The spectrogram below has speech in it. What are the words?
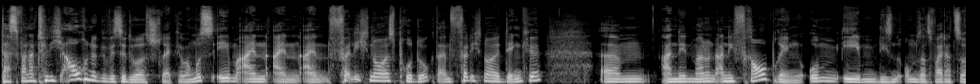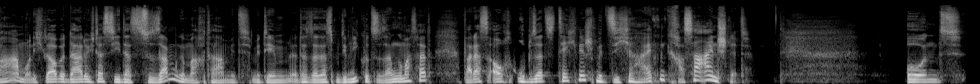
das war natürlich auch eine gewisse Durststrecke. Man muss eben ein, ein, ein völlig neues Produkt, ein völlig neue Denke ähm, an den Mann und an die Frau bringen, um eben diesen Umsatz weiter zu haben. Und ich glaube, dadurch, dass sie das zusammen gemacht haben, mit, mit dem, dass er das mit dem Nico zusammen gemacht hat, war das auch umsatztechnisch mit Sicherheit ein krasser Einschnitt. Und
